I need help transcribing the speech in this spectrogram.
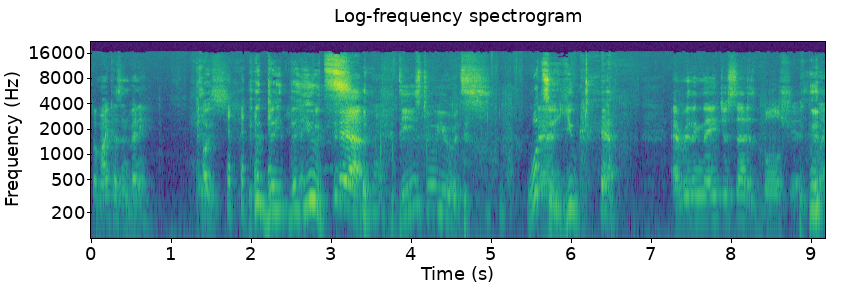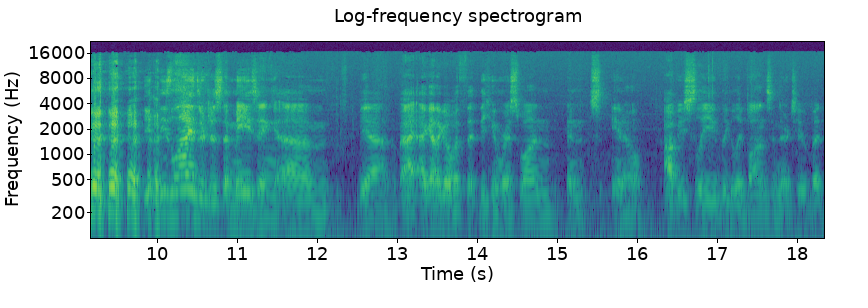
but my cousin Vinny. Oh, is- the, the Utes. yeah, these two youths. What's a Uh, Ute? Yeah. Everything they just said is bullshit. Like, th- these lines are just amazing. Um, yeah, I, I got to go with the, the humorous one, and you know, obviously Legally Blonde's in there too. But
